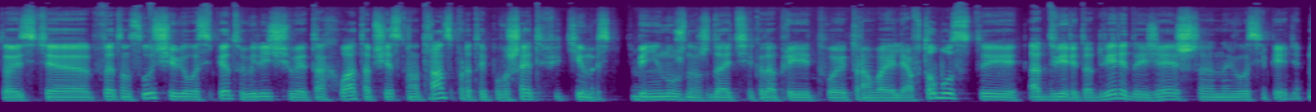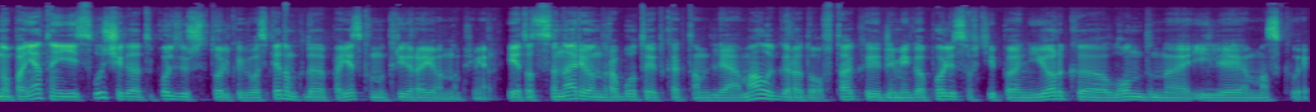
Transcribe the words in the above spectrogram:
То есть э, в этом случае велосипед увеличивает охват общественного транспорта и повышает эффективность. Тебе не нужно ждать, когда приедет твой трамвай или автобус, ты от двери до двери доезжаешь э, на велосипеде. Но, понятно, есть случаи, когда ты пользуешься только велосипедом, когда поездка внутри района, например. И этот сценарий, он работает как там для малых городов, так и для мегаполисов типа Нью-Йорка, Лондона или Москвы.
